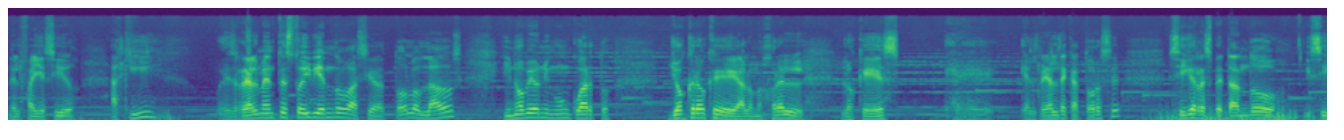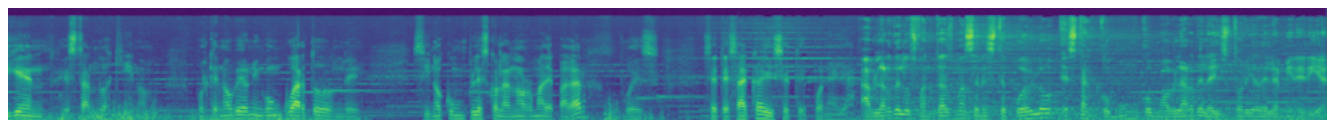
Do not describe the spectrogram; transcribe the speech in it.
del fallecido. Aquí pues realmente estoy viendo hacia todos los lados y no veo ningún cuarto. Yo creo que a lo mejor el, lo que es eh, el Real de 14 sigue respetando y siguen estando aquí, ¿no? Porque no veo ningún cuarto donde si no cumples con la norma de pagar, pues se te saca y se te pone allá. Hablar de los fantasmas en este pueblo es tan común como hablar de la historia de la minería.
